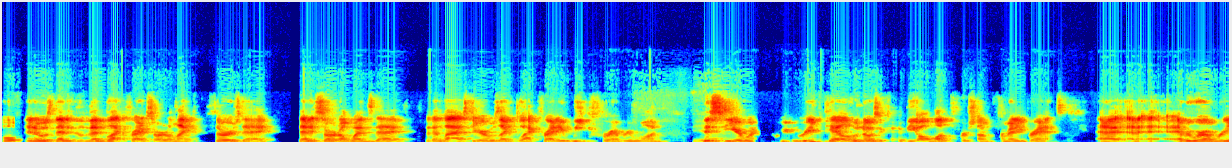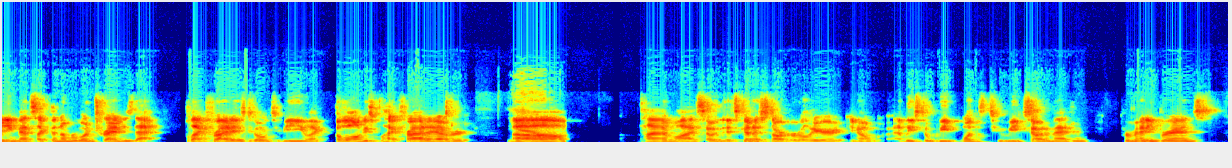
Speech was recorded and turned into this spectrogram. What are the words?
Well, then it was then then Black Friday started on like Thursday, then it started on Wednesday. Then last year it was like Black Friday week for everyone. Yeah. This year when retail, who knows? It could be all month for some for many brands. And, I, and everywhere I'm reading, that's like the number one trend is that Black Friday is going to be like the longest Black Friday ever. Yeah. Um, time wise. So it's going to start earlier, you know, at least a week, one to two weeks, I would imagine, for many brands.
